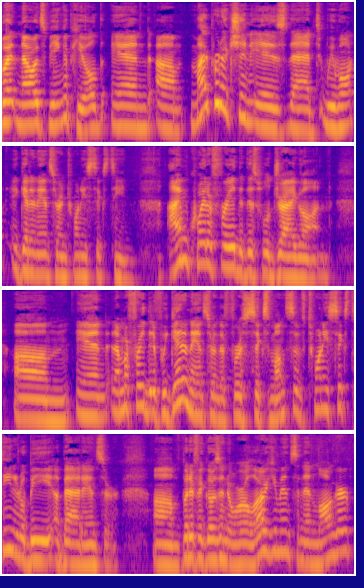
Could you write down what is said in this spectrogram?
but now it's being appealed, and um, my prediction is that we won't get an answer in 2016. I'm quite afraid that this will drag on. Um, and, and, I'm afraid that if we get an answer in the first six months of 2016, it'll be a bad answer. Um, but if it goes into oral arguments and then longer,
